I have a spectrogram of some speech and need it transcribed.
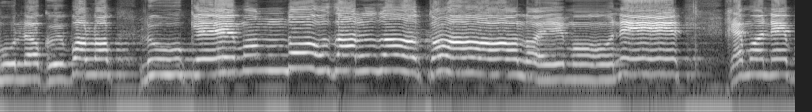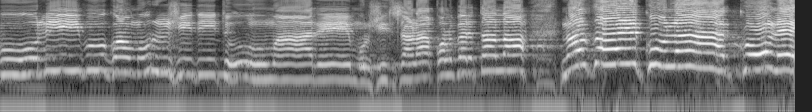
মুলক বলক, লুকে মন্দ যার যত লয় মনে, কেমনে বলিব গো মুর্শিদি তোমারে? মুর্শিদ ছাড়া কলবের তালা না যায় কুলা কোলে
